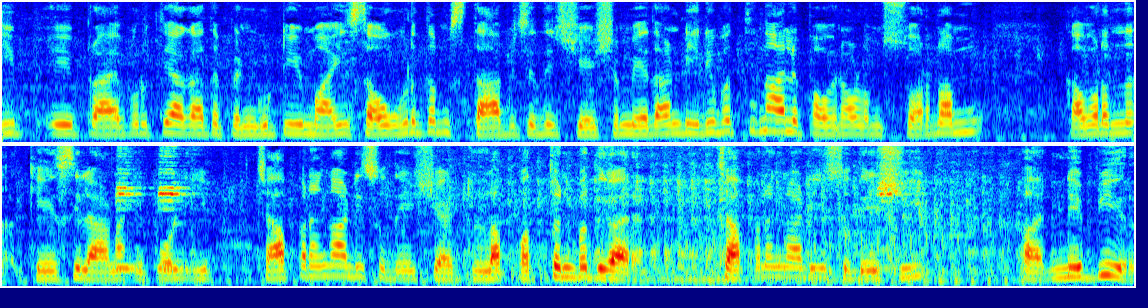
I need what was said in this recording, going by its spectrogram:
ഈ പ്രായപൂർത്തിയാകാത്ത പെൺകുട്ടിയുമായി സൗഹൃദം സ്ഥാപിച്ചതിന് ശേഷം ഏതാണ്ട് ഇരുപത്തിനാല് പവനോളം സ്വർണം കവർന്ന കേസിലാണ് ഇപ്പോൾ ഈ ചാപ്പനങ്ങാടി സ്വദേശിയായിട്ടുള്ള പത്തൊൻപതുകാരൻ. ചാപ്പനങ്ങാടി സ്വദേശി നബീർ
